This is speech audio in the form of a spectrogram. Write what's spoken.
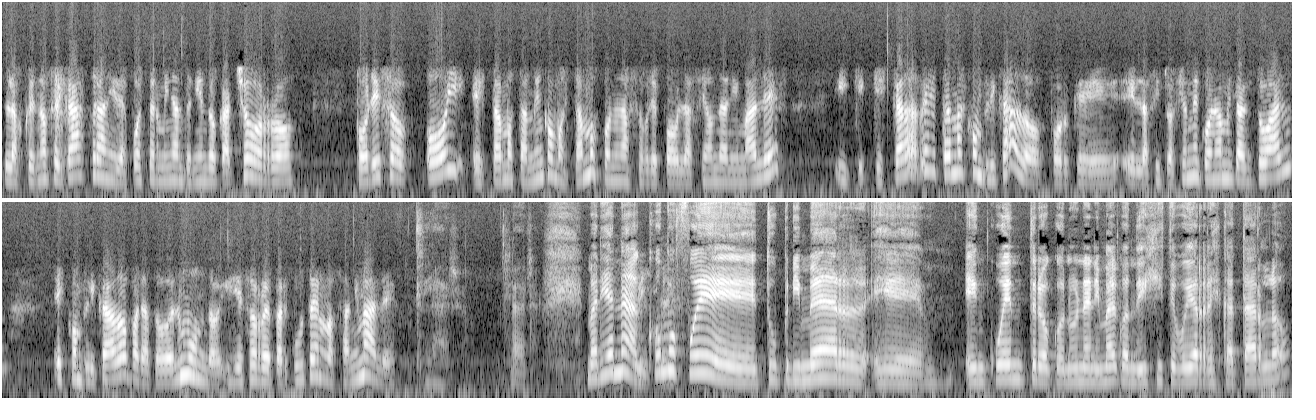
los que no se castran y después terminan teniendo cachorros. Por eso hoy estamos también como estamos con una sobrepoblación de animales y que, cada vez está más complicado porque eh, la situación económica actual es complicado para todo el mundo y eso repercute en los animales. Claro, claro. Mariana, Viste. ¿cómo fue tu primer eh, encuentro con un animal cuando dijiste voy a rescatarlo?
